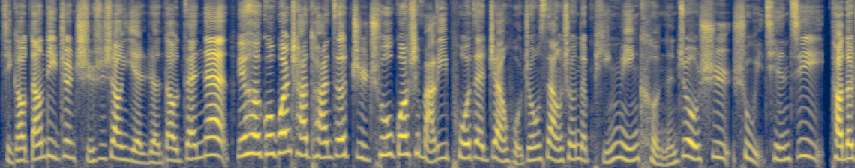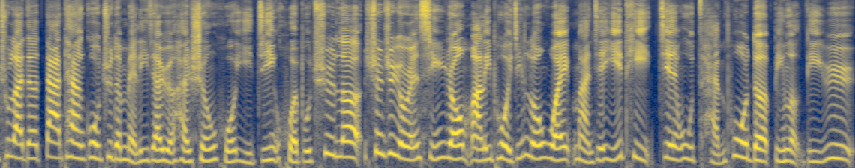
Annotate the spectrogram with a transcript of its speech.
警告当地正持续上演人道灾难。联合国观察团则指出，光是马利坡在战火中丧生的平民，可能就是数以千计。逃得出来的大叹过去的美丽家园和生活已经回不去了，甚至有人形容马利坡已经沦为满街遗体。建物残破的冰冷地狱，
